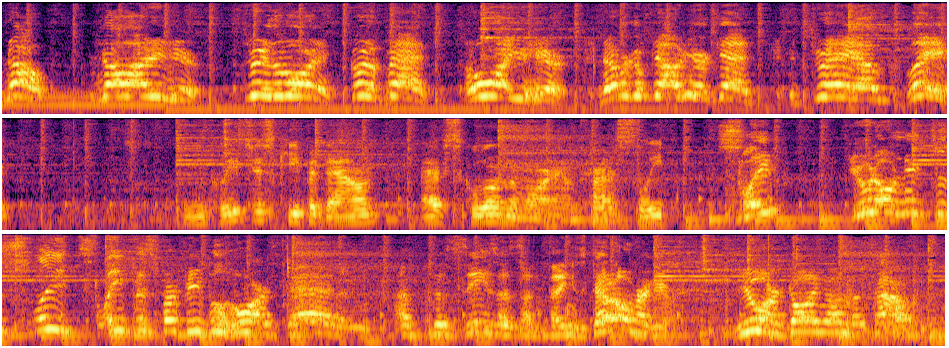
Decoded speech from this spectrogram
No! No out of here! Three in the morning! Go to bed! I don't want you here! Never come down here again! It's 3 a.m. Leave! Can you please just keep it down? I have school in the morning. I'm trying to sleep. Sleep? You don't need to sleep! Sleep is for people who are dead and have diseases and things. Get over here! You are going on the town!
